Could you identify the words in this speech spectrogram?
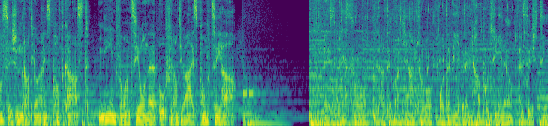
Das ist ein Radio 1 Podcast. Mehr Informationen auf radio1.ch. Espresso, Latte Macchiato oder lieber ein Cappuccino? Es ist Zeit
